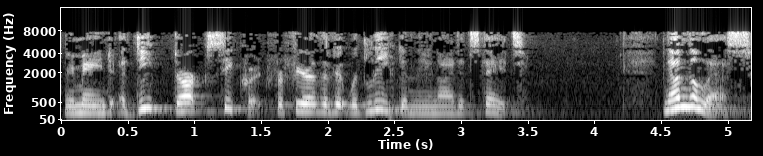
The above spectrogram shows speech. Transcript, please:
remained a deep, dark secret for fear that it would leak in the United States. Nonetheless,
